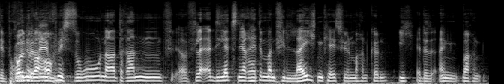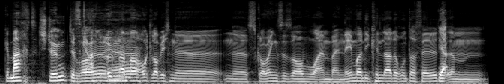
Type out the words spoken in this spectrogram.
De Bruyne war Leben. auch nicht so nah dran. Äh, vielleicht- Die letzten Jahre hätte man vielleicht einen Case für ihn machen können. Ich hätte einen machen, gemacht. stimmt, De Es gab Bruyne, irgendwann ja. mal auch, glaube ich, eine, eine Scoring-Saison, wo einem bei Neymar die Kinnlade runterfällt. Ja. Ähm,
